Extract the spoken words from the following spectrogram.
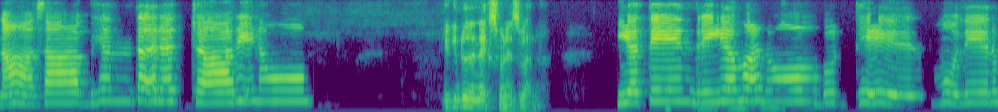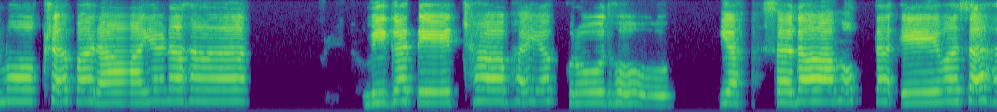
नासाभ्यन्तरचारिणो You can do the next one as well. यतेन्द्रियमनो बुद्धिर्मुनिर्मोक्षपरायणः विगतेच्छाभयक्रोधो यः सदा मुक्त एव सः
